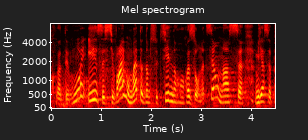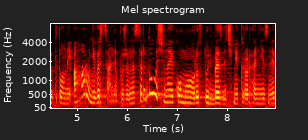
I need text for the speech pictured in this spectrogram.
кладемо і засіваємо методом суцільного газону. Це у нас м'ясопептонний агар, універсальне поживне середовище, на якому ростуть безліч мікроорганізмів.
